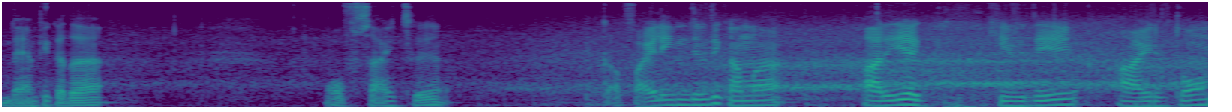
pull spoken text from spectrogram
Benfica'da offside'ı kafayla indirdik ama araya girdi Ayrton.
